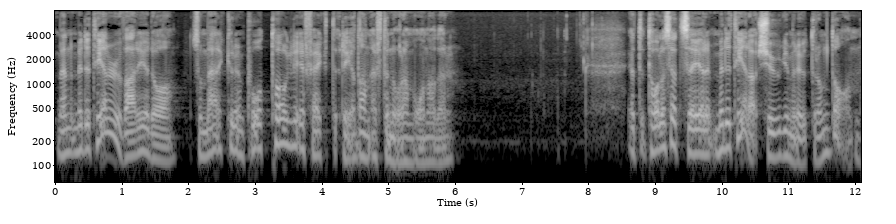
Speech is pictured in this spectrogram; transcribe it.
men mediterar du varje dag så märker du en påtaglig effekt redan efter några månader. Ett talesätt säger meditera 20 minuter om dagen.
